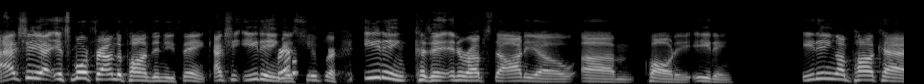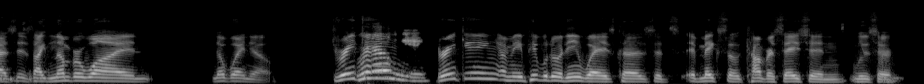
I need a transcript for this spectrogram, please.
Actually, it's more frowned upon than you think. Actually, eating really? is super. Eating because it interrupts the audio um quality. Eating eating on podcasts is like number one, no bueno. Drinking, really? drinking. I mean, people do it anyways because it's it makes the conversation looser.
